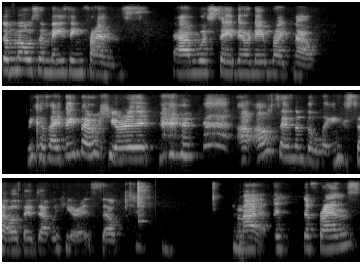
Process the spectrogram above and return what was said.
the most amazing friends. I would say their name right now because I think they'll hear it. I'll send them the link so they definitely hear it. So my the, friends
